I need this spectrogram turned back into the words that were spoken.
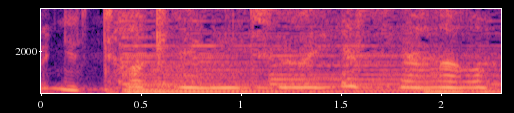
when you're talking to yourself.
